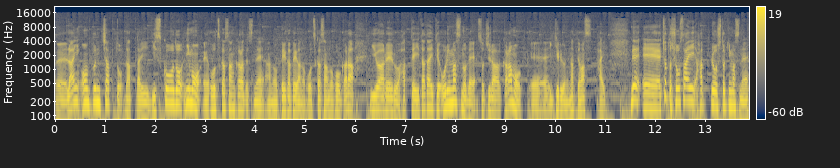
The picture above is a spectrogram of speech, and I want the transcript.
えー LINE オープンチャットだったり、Discord にも、えー大塚さんからですね、あの、ペーガペーガの大塚さんの方から URL を貼っていただいておりますので、そちらからも、えー、行けるようになってます。はい。で、えーちょっと詳細発表しときますね。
